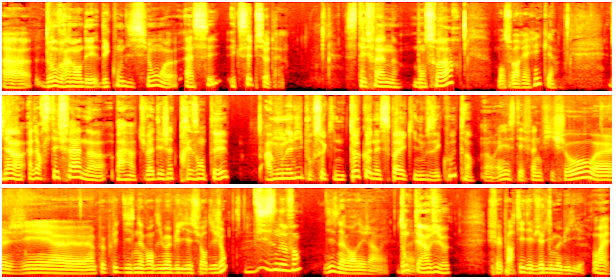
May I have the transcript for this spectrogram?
euh, donc vraiment des, des conditions euh, assez exceptionnelles. Stéphane, bonsoir. Bonsoir Eric. Bien, alors Stéphane, bah, tu vas déjà te présenter à mon avis, pour ceux qui ne te connaissent pas et qui nous écoutent. Oui, Stéphane Fichot. Euh, j'ai euh, un peu plus de 19 ans d'immobilier sur Dijon. 19 ans? 19 ans déjà, oui. Donc ouais. tu es un vieux. Je fais partie des vieux de l'immobilier. Ouais.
